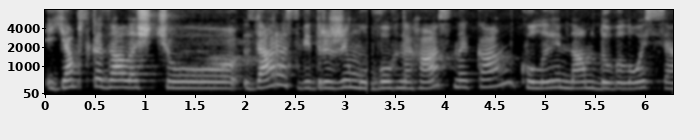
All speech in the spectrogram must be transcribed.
Я б сказала, що зараз від режиму вогнегасника, коли нам довелося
